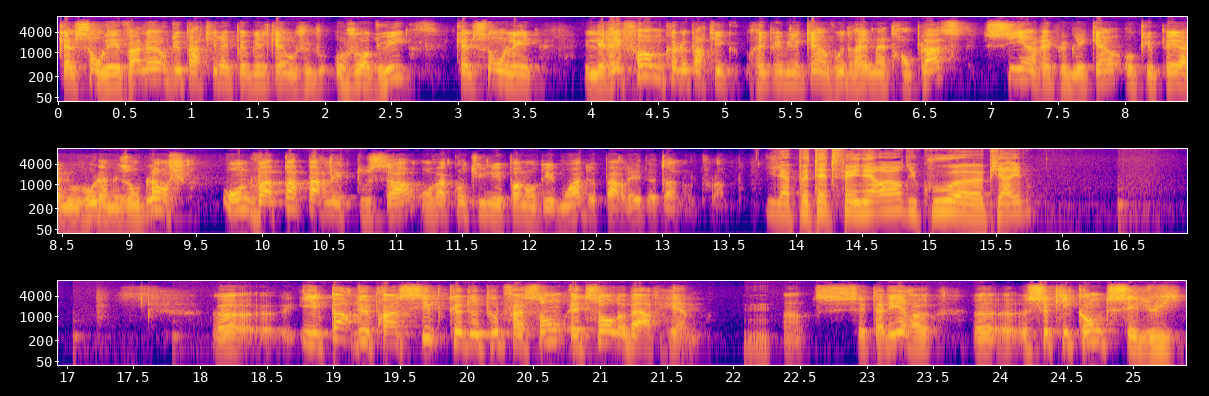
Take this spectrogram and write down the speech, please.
quelles sont les valeurs du Parti républicain aujourd'hui, quelles sont les, les réformes que le Parti républicain voudrait mettre en place si un républicain occupait à nouveau la Maison-Blanche. On ne va pas parler de tout ça, on va continuer pendant des mois de parler de Donald Trump. Il a peut-être fait une erreur, du coup, euh, Pierre-Yves? Euh, Il part du principe que de toute façon, it's all about him. Hmm. Hein, c'est-à-dire, euh, ce qui compte, c'est lui.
